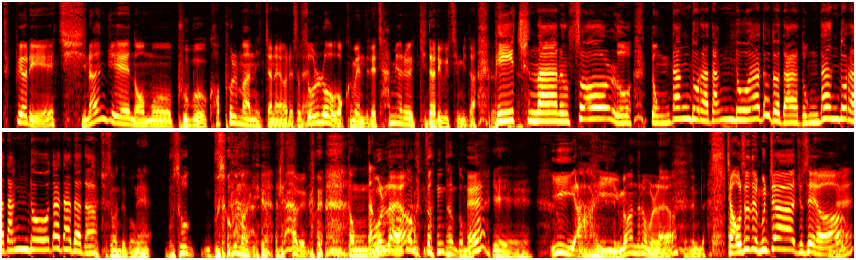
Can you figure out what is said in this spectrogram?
특별히 지난주에 너무 부부 커플만 했잖아요. 그래서 네. 솔로 워크맨들의 참여를 기다리고 있습니다. 빛이 나는 솔로 동당돌아 당도다도도다 동당돌아 당도다다다다. 저 죄송한데 뭐 네. 무속 무속 음악이에요. 나왜 동당 몰라요? 동당 너무 예? 예예 예. 이, 아, 이 유명한 노래 몰라요? 좋습니다. 자, 어서들 문자 주세요. 네.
